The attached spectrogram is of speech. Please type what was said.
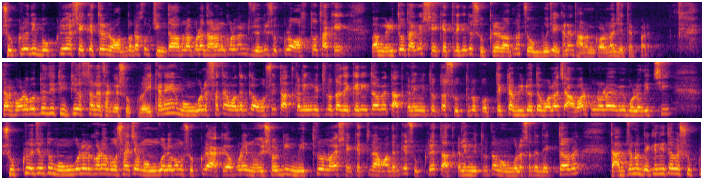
শুক্র যদি বক্রি হয়, সেক্ষেত্রে রত্নটা খুব চিন্তা ভাবনা করে ধারণ করবেন। যদি শুক্র অস্ত থাকে বা মৃত থাকে, সেক্ষেত্রে কিন্তু শুক্রের রত্ন চোখ বুঝে এখানে ধারণ করানো যেতে পারে। তার পরবর্তী যদি তৃতীয় স্থানে থাকে শুক্র। এখানে মঙ্গলের সাথে আমাদেরকে অবশ্যই তাৎকালিক মিত্রতা দেখে নিতে হবে। তাৎকালিক মিত্রতার সূত্র প্রত্যেকটা ভিডিওতে বলা আছে। আবার পুনরায় আমি বলে দিচ্ছি, শুক্র যেহেতু মঙ্গলের ঘরে বসে আছে, মঙ্গল এবং শুক্র একে অপরের নৈসর্গিক মিত্র নয়, সেক্ষেত্রে আমাদেরকে শুক্রের তাৎকালিক মিত্রতা মঙ্গলের সাথে দেখতে হবে। তার জন্য দেখে নিতে হবে, শুক্র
